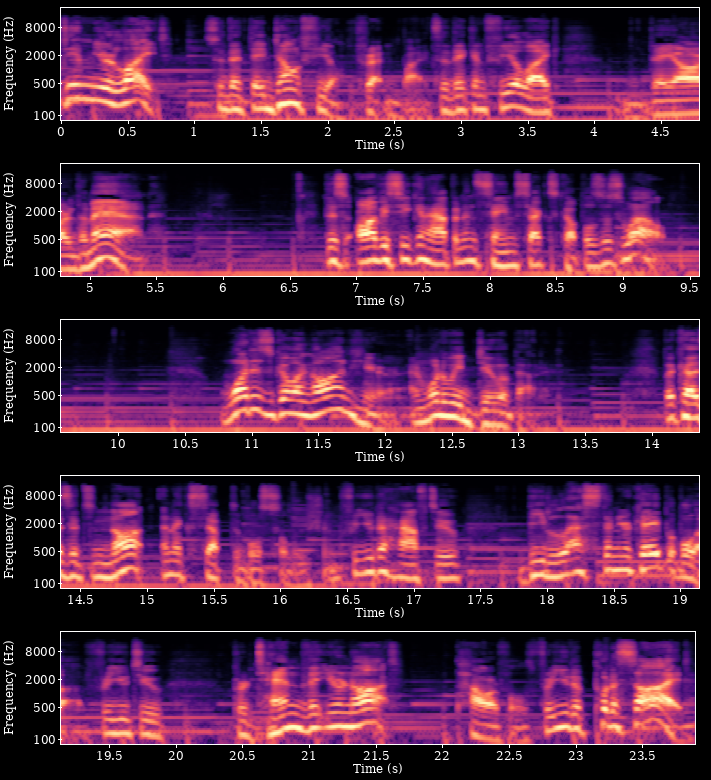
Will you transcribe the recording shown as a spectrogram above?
dim your light so that they don't feel threatened by it, so they can feel like they are the man. This obviously can happen in same sex couples as well. What is going on here, and what do we do about it? Because it's not an acceptable solution for you to have to be less than you're capable of, for you to pretend that you're not powerful, for you to put aside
